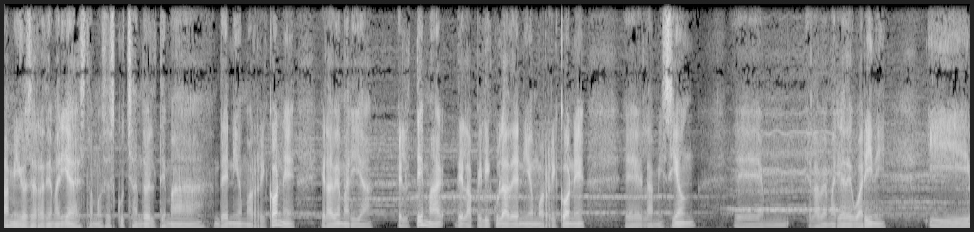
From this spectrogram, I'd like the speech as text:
Amigos de Radio María, estamos escuchando el tema de Ennio Morricone, el Ave María, el tema de la película de Ennio Morricone, eh, La Misión, eh, el Ave María de Guarini. Y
